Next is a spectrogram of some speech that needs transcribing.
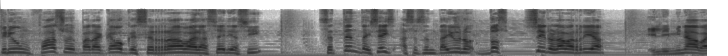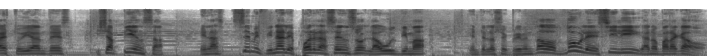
Triunfazo de Paracao que cerraba la serie así. 76 a 61, 2-0 la barría. Eliminaba a Estudiantes y ya piensa en las semifinales por el ascenso, la última entre los experimentados doble de Silly ganó Paracao.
